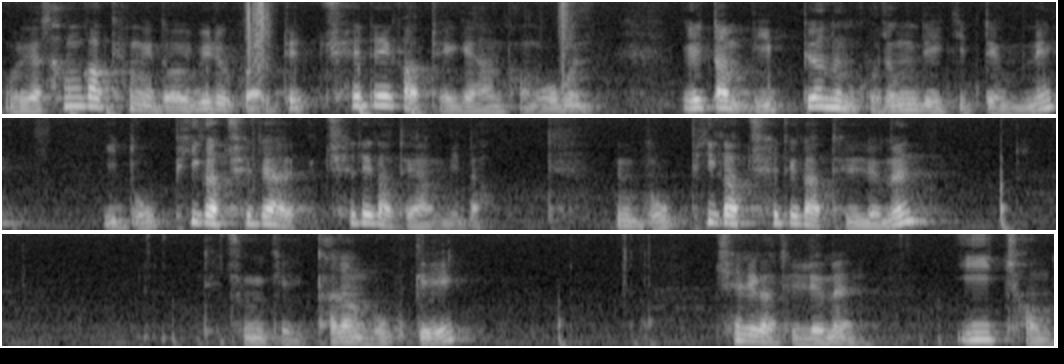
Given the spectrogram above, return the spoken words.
우리가 삼각형의 넓이를 구할 때 최대가 되게 하는 방법은 일단 밑변은 고정되어 있기 때문에 이 높이가 최대 최대가 돼야 합니다 높이가 최대가 되려면 대충 이렇게 가장 높게 최대가 되려면 이 점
